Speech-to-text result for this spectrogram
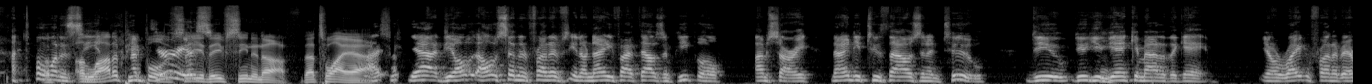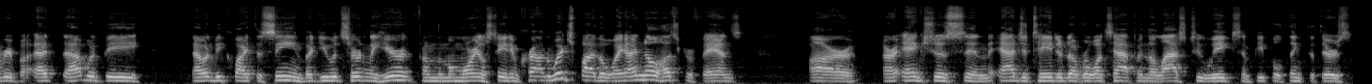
I don't want to see. A lot of people say they've seen enough. That's why I asked. I, yeah, all, all, of a sudden, in front of you know ninety five thousand people. I'm sorry, ninety two thousand and two. Do you do you hmm. yank him out of the game? You know, right in front of everybody. That, that would be that would be quite the scene. But you would certainly hear it from the Memorial Stadium crowd. Which, by the way, I know Husker fans are are anxious and agitated over what's happened the last two weeks, and people think that there's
